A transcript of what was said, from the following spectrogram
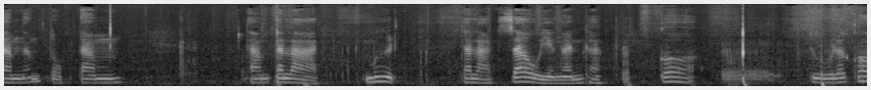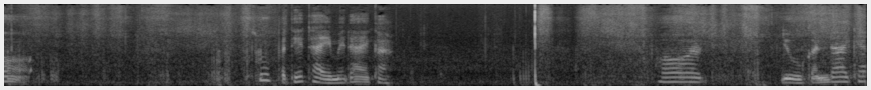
ตามน้ำตกตามตามตลาดมืดตลาดเศร้าอย่างนั้นค่ะ ก็ดูแล้วก็สู้ประเทศไทยไม่ได้ค่ะ พออยู่กันได้แค่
